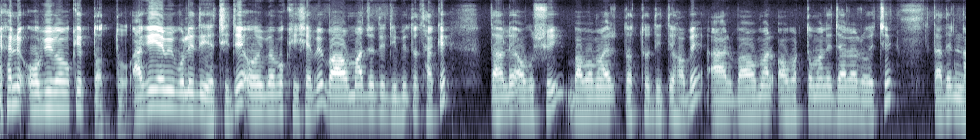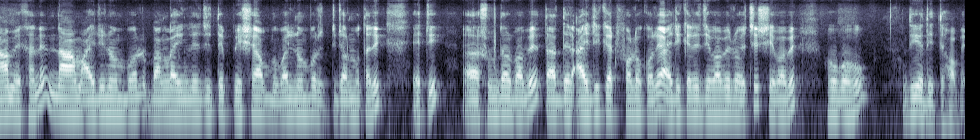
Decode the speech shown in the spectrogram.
এখানে অভিভাবকের তথ্য আগেই আমি বলে দিয়েছি যে, অভিভাবক হিসেবে বাবা মা যদি জীবিত থাকে তাহলে অবশ্যই বাবা মায়ের তথ্য দিতে হবে। আর বাবা মার অবর্তমানে যারা রয়েছে, তাদের নাম এখানে, নাম, আইডি নম্বর, বাংলা, ইংরেজিতে পেশা, মোবাইল নম্বর, একটি জন্ম তারিখ, এটি সুন্দরভাবে তাদের আইডি কার্ড ফলো করে, আইডি কার্ডে যেভাবে রয়েছে, সেভাবে হুবহু দিয়ে দিতে হবে।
